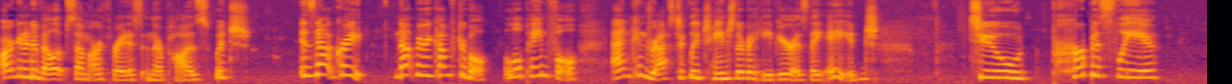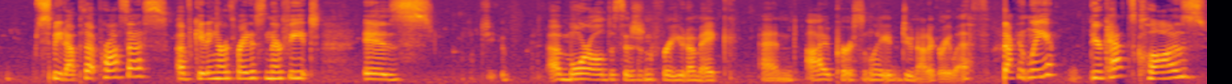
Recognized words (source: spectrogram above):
are going to develop some arthritis in their paws, which is not great, not very comfortable, a little painful, and can drastically change their behavior as they age. To purposely speed up that process of getting arthritis in their feet is a moral decision for you to make and I personally do not agree with. Secondly, your cat's claws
